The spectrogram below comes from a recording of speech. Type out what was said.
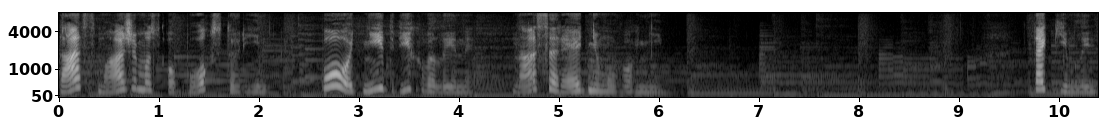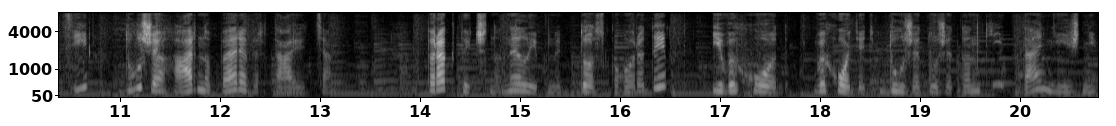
та смажимо з обох сторін по 1-2 хвилини на середньому вогні. Такі млинці дуже гарно перевертаються, практично не липнуть до сковороди і виходять дуже-дуже тонкі та ніжні.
